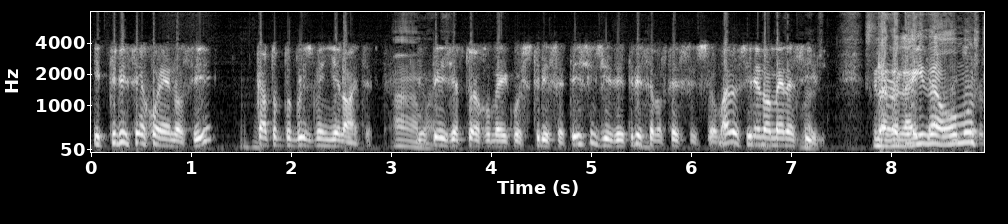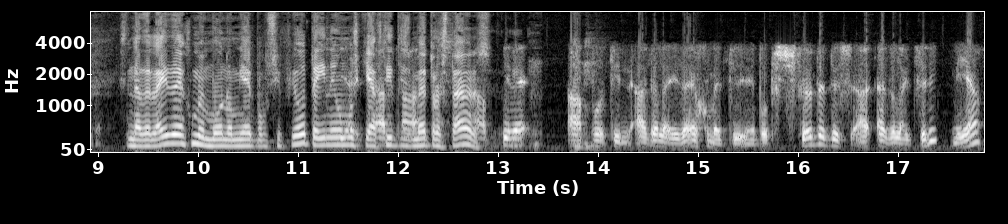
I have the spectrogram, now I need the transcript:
οι τρεις έχουν ενωθεί κάτω από το Brisbane United. οι οποίε γι' αυτό έχουμε 23 αιτήσεις, γιατί τρεις από αυτές τις ομάδες είναι ενωμένες ήδη. Στην Αδελαίδα όμως, στην Αδελαίδα έχουμε μόνο μια υποψηφιότητα, είναι όμως και αυτή α- της α- Metro Stars. Είναι από την Αδελαίδα έχουμε την υποψηφιότητα της Adelaide City, μία,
